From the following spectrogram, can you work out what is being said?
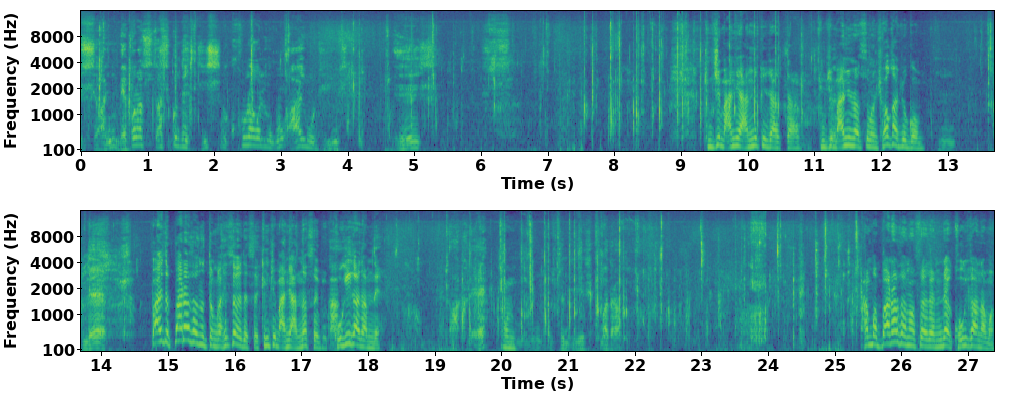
씨 아니 몇 번 왔을 건데 이씨 뭐 코로나 걸리고 뭐 아이고 이씨 에이씨 김치 많이 안 넣기 잘했다. 김치 많이 넣었으면 쉬어가지고 근데 빨아서 빨아서 넣던가 했어야 됐어요. 김치 많이 안 넣었어요. 아, 고기가 남네. 아 그래? 음. 음, 어쩐지 시큼하더라 한번 빨아서 넣었어야 되는데 고기가 남아.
